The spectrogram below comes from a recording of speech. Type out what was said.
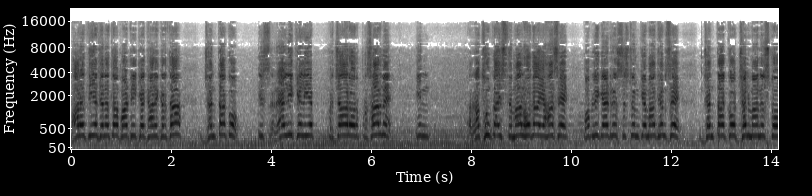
भारतीय जनता पार्टी के कार्यकर्ता जनता को इस रैली के लिए प्रचार और प्रसार में इन रथों का इस्तेमाल होगा। यहाँ से पब्लिक एड्रेस सिस्टम के माध्यम से जनता को जनमानस को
